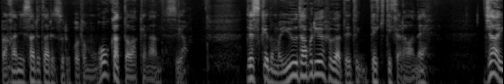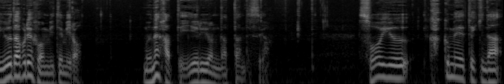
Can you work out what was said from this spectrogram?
バカにされたりすることも多かったわけなんですよ。ですけども UWF が出てできてからはねじゃあ UWF を見てみろ。胸張って言えるようになったんですよ。そういう革命的な、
